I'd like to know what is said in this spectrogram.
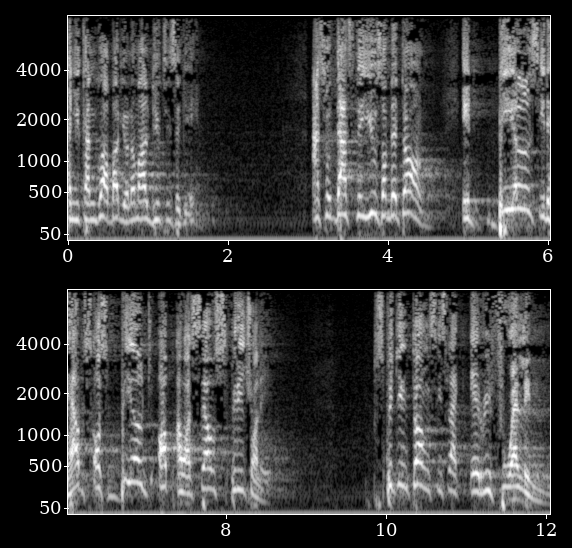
and you can go about your normal duties again. And so that's the use of the tongue. It builds, it helps us build up ourselves spiritually. Speaking tongues is like a refueling.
